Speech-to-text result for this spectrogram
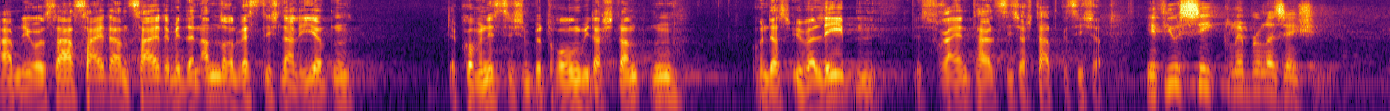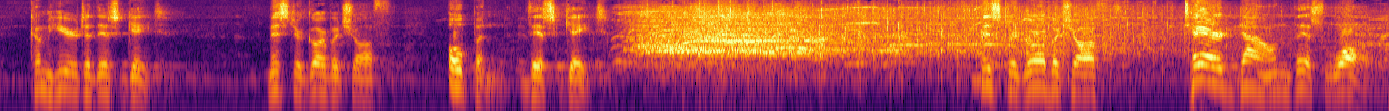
haben die USA Seite an Seite mit den anderen westlichen Alliierten der kommunistischen Bedrohung widerstanden und das Überleben des freien Teils dieser Stadt gesichert. If you seek liberalization, come here to this gate. Mr. Gorbachev, open this gate. Mr. Gorbachev, tear down this wall.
